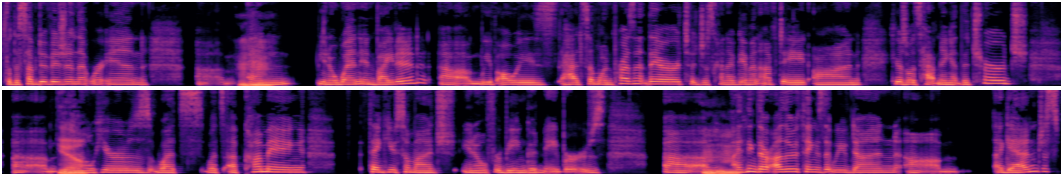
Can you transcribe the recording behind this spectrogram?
for the subdivision that we're in. Um, mm-hmm. And, you know, when invited, um, we've always had someone present there to just kind of give an update on here's what's happening at the church. Um, yeah. You know, here's what's what's upcoming. Thank you so much, you know, for being good neighbors. Um, mm-hmm. I think there are other things that we've done. Um, again, just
